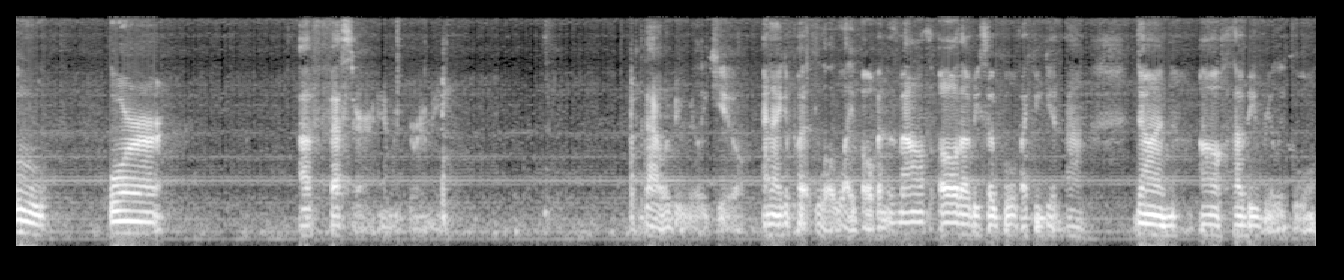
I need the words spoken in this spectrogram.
Ooh, or a Fester amigurumi. That would be really cute. And I could put a little light bulb in his mouth. Oh, that would be so cool if I could get that done. Oh, that would be really cool.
